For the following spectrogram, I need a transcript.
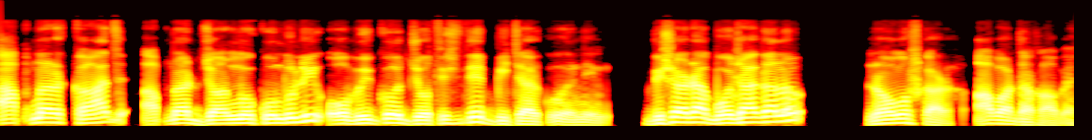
আপনার কাজ আপনার জন্মকুণ্ডলী অভিজ্ঞ জ্যোতিষীদের বিচার করে নিন। বিষয়টা বোঝা গেল। নমস্কার, আবার দেখা হবে।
